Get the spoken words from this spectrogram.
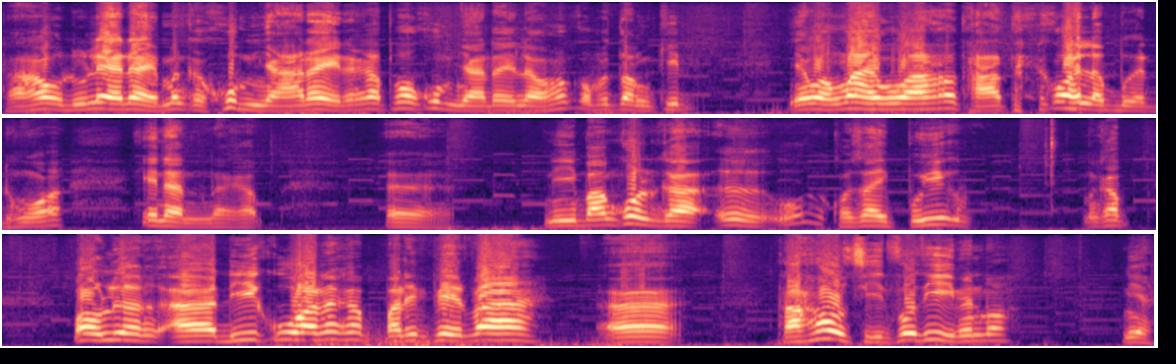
ถ้าเขาดูแลได้มันก็คุ้มยาได้นะครับพอคุ้มยาได้แล้วเขาก็ไม่ต้องคิดอย่างว่างไม่เพราะว่าเขาถาแต่ก้อยระเบิดหัวแค่นั้นนะครับ เออนี่บางคนก็เออโอ้ขอใส่ปุ๋ยนะครับเป้าเรื่องอ่าดีกว่านะครับ ปฏิเภทว่าอ่าถ้าเขาฉีดโฟที่แมันบ่เนี่ย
